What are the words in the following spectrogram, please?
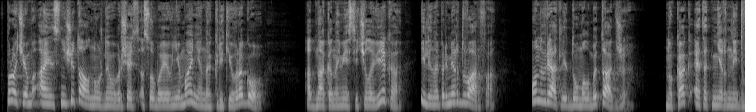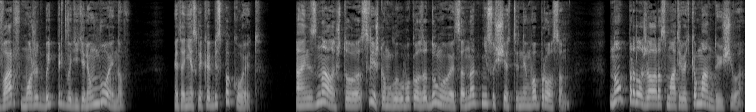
Впрочем, Айнс не считал нужным обращать особое внимание на крики врагов. Однако на месте человека, или, например, дварфа, он вряд ли думал бы так же. Но как этот нервный дварф может быть предводителем воинов? Это несколько беспокоит. Айн знал, что слишком глубоко задумывается над несущественным вопросом, но продолжал рассматривать командующего.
